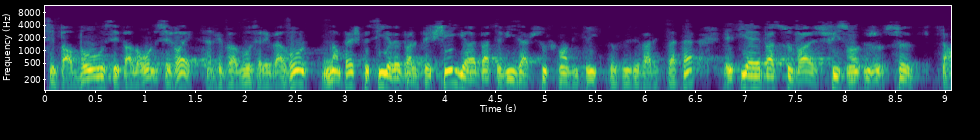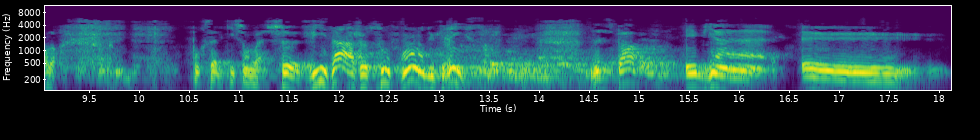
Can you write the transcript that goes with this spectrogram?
c'est pas beau, c'est pas drôle, c'est vrai, ça n'est pas beau, ça n'est pas drôle. N'empêche que s'il n'y avait pas le péché, il n'y aurait pas ce visage souffrant du Christ dont je vous ai parlé ce matin, et s'il n'y avait pas ce souffrage, ce, pardon, pour celles qui sont loin, ce visage souffrant du Christ, n'est-ce pas? Eh bien, euh,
